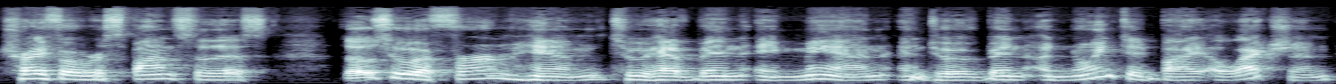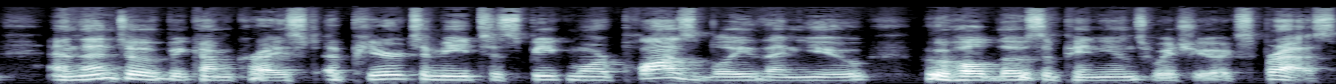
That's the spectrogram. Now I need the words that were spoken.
Trypho responds to this those who affirm him to have been a man and to have been anointed by election and then to have become Christ appear to me to speak more plausibly than you who hold those opinions which you express.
